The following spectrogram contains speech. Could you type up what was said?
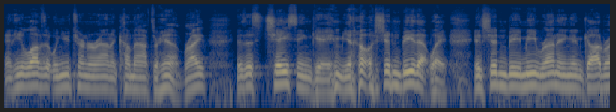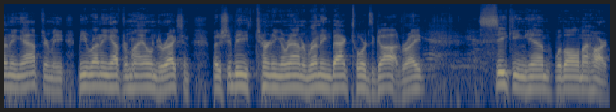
and He loves it when you turn around and come after Him, right? is this chasing game. You know, it shouldn't be that way. It shouldn't be me running and God running after me, me running after my own direction, but it should be turning around and running back towards God, right? Yeah. Seeking Him with all of my heart.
